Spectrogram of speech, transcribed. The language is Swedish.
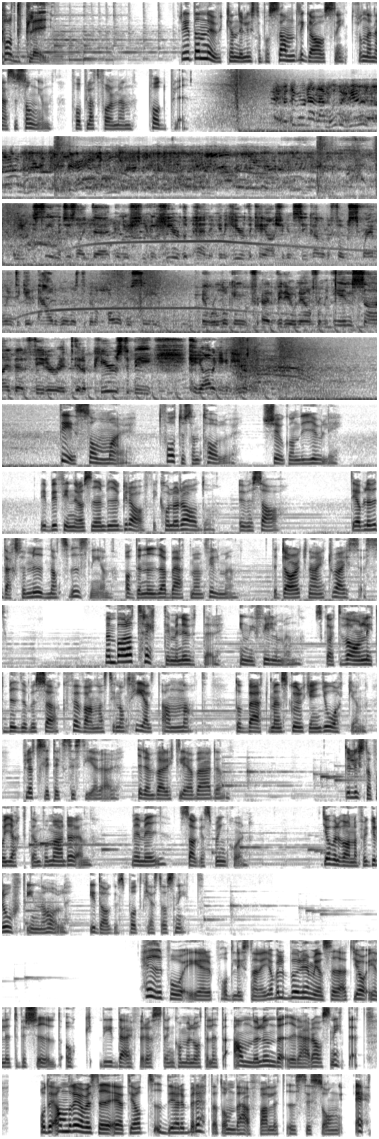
Podplay. Redan nu kan du lyssna på samtliga avsnitt från den här säsongen på plattformen Podplay. And images like that, and you, you can hear the panic, can hear the chaos. You can see kind of the folks scrambling to get out of what must have been a horrible scene. And we're looking at video now from inside that theater. It, it appears to be chaotic. You can hear. Det är sommar 2012, 20 juli. Vi befinner oss i en biograf i Colorado, USA. Det har blivit dags för midnattsvisningen av den nya Batman-filmen The Dark Knight Rises. Men bara 30 minuter in i filmen ska ett vanligt biobesök förvandlas till något helt annat då Batman-skurken Jokern plötsligt existerar i den verkliga världen. Du lyssnar på Jakten på mördaren med mig, Saga Springhorn. Jag vill varna för grovt innehåll i dagens podcastavsnitt. Hej på er poddlyssnare. Jag vill börja med att säga att jag är lite förkyld och det är därför rösten kommer låta lite annorlunda i det här avsnittet. Och det andra jag vill säga är att jag har tidigare berättat om det här fallet i säsong 1.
